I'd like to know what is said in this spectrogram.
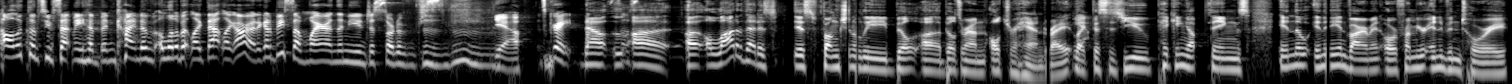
all the clips you've sent me have been kind of a little bit like that. Like, all right, I got to be somewhere, and then you just sort of just. Yeah, It's great. Now, uh, a, a lot of that is is functionally built uh, built around Ultra Hand, right? Like this is you picking up things in the in the environment or from your inventory,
